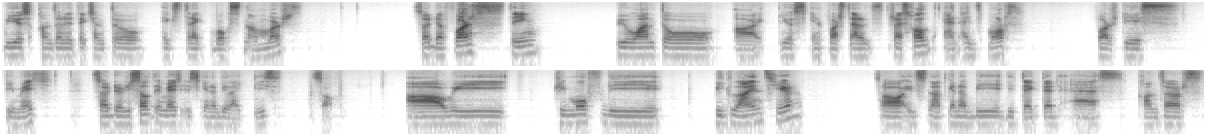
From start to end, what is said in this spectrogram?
we use contour detection to extract box numbers. So the first thing we want to uh, use inverse threshold and edge morph for this image so the result image is gonna be like this. So uh, we remove the big lines here. So it's not gonna be detected as contours.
